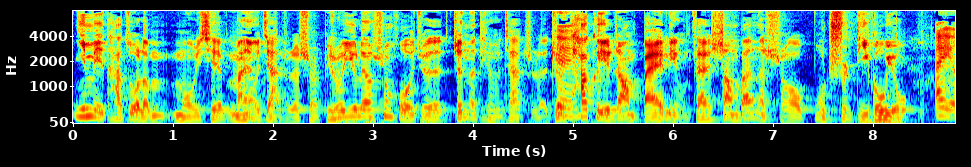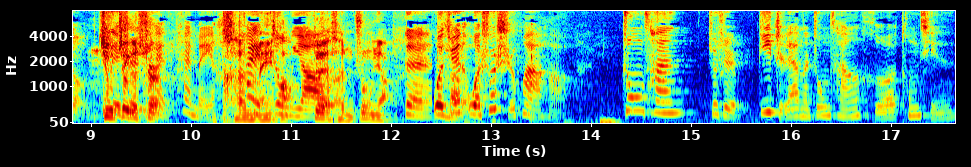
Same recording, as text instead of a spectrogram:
因为他做了某一些蛮有价值的事儿，比如说优良生活，我觉得真的挺有价值的，就是对它可以让白领在上班的时候不吃地沟油，哎呦，就这这个事儿太太美好，太很美好重要，对，很重要。对，我觉得我说实话哈，中餐就是低质量的中餐和通勤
